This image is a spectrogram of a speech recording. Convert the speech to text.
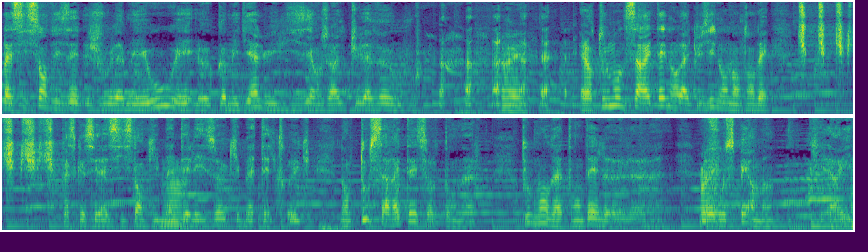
L'assistant disait je vous la mets où? Et le comédien lui disait en général tu la veux où? Ouais. Alors tout le monde s'arrêtait dans la cuisine, on entendait tchic, tchic, tchic, tchic, tchic, parce que c'est l'assistant qui battait les œufs, qui battait le truc. Donc tout s'arrêtait sur le tournage. Tout le monde attendait le, le, le Ouais. faux sperme hein, qu'il arrive.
